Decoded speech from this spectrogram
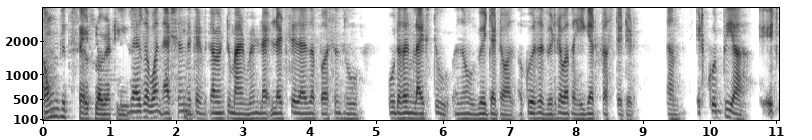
come with self love at least there is a one action that can to mind let's say there is a person who who doesn't likes to you know wait at all. Of course, if wait karta he get frustrated. Um, it could be a it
